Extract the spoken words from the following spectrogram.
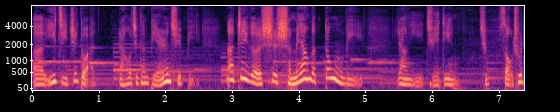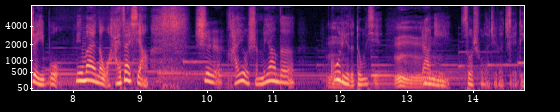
呃，以己之短。然后去跟别人去比，那这个是什么样的动力，让你决定去走出这一步？另外呢，我还在想，是还有什么样的顾虑的东西，嗯，让你做出了这个决定？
